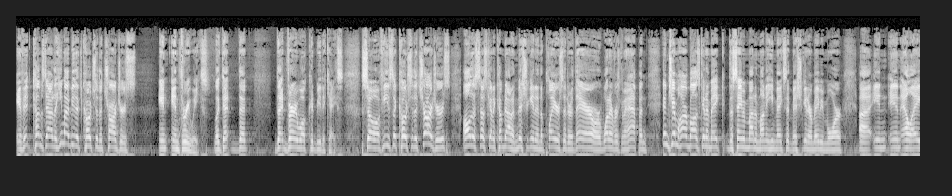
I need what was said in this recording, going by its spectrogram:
if it comes down to he might be the coach of the Chargers in in three weeks, like that that. That very well could be the case. So if he's the coach of the Chargers, all this stuff's going to come down to Michigan and the players that are there, or whatever's going to happen. And Jim Harbaugh is going to make the same amount of money he makes at Michigan, or maybe more, uh, in in LA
